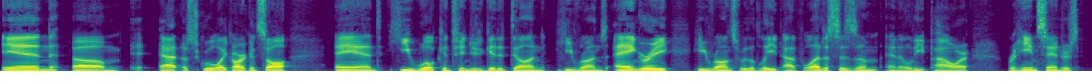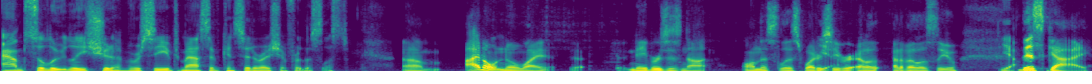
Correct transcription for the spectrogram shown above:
in um, at a school like Arkansas, and he will continue to get it done. He runs angry. He runs with elite athleticism and elite power. Raheim Sanders absolutely should have received massive consideration for this list. Um, I don't know why uh, Nabers is not on this list. Wide receiver out out of LSU. Yeah. This guy.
